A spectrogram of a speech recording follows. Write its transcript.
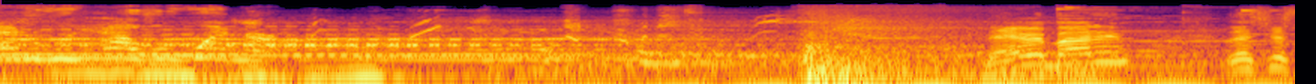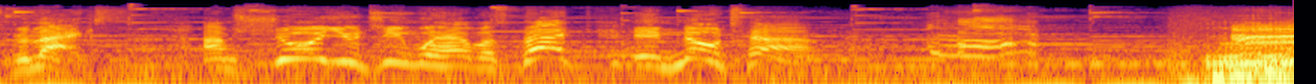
And we have a winner. Everybody, let's just relax. I'm sure Eugene will have us back in no time. Ah!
